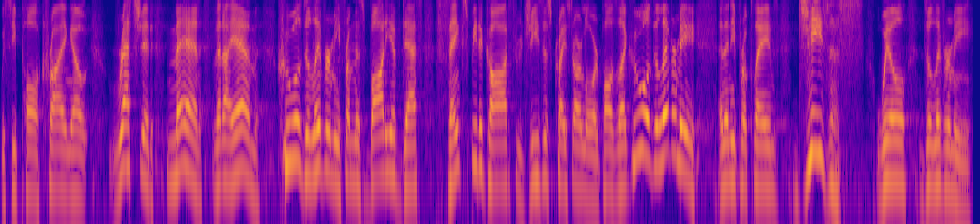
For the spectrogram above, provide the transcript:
we see Paul crying out, Wretched man that I am, who will deliver me from this body of death? Thanks be to God through Jesus Christ our Lord. Paul's like, Who will deliver me? And then he proclaims, Jesus will deliver me.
